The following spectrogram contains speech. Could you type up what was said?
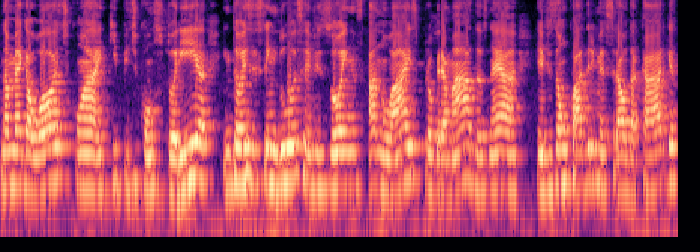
na Megawatt com a equipe de consultoria. Então existem duas revisões anuais programadas, né, a revisão quadrimestral da carga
